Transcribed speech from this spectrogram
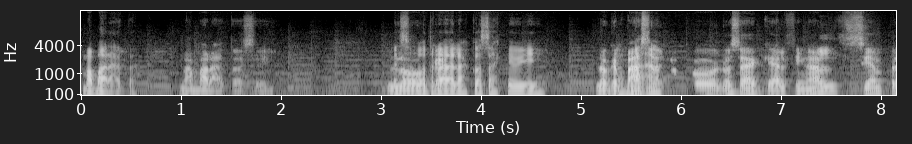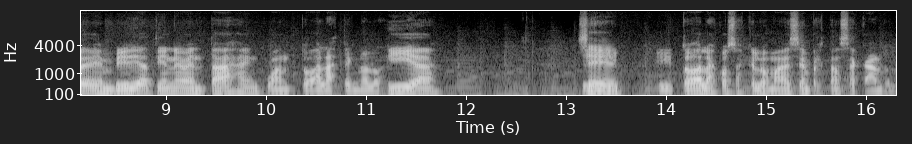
más barata. Más barata, sí. Es otra que- de las cosas que vi. Lo que Los pasa, loco, o sea, que al final siempre Nvidia tiene ventaja en cuanto a las tecnologías Sí, y, y todas las cosas que los más siempre están sacándolo.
